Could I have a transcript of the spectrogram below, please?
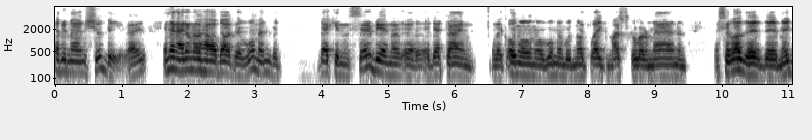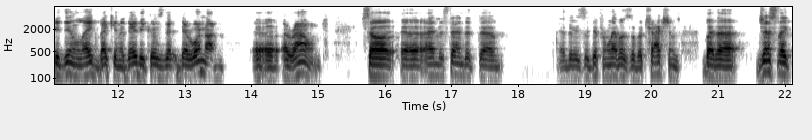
every man should be, right? And then I don't know how about the woman, but back in Serbia uh, at that time, like, oh no, no, woman would not like muscular man. And I said, well, they, they maybe didn't like back in the day because there, there were none uh, around. So uh, I understand that um, there is a different levels of attractions, but uh, just like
